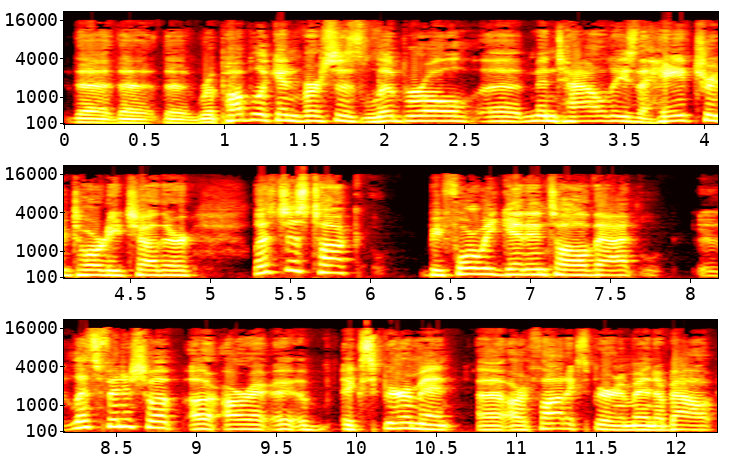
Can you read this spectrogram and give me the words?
the the the Republican versus liberal uh, mentalities, the hatred toward each other. Let's just talk before we get into all that. Let's finish up our, our uh, experiment, uh, our thought experiment about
